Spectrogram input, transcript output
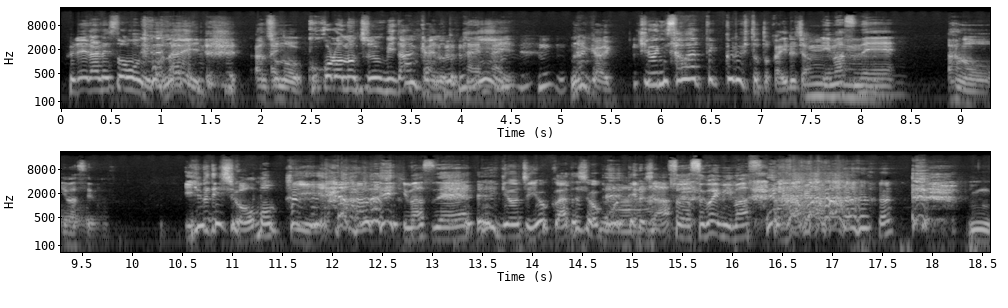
触れられそうにもない、あのその、心の準備段階の時に、はいはいなんか、急に触ってくる人とかいるじゃん。いますね。あの、いますよ。いるでしょ、モッキー。いますね。営業中よく私怒ってるじゃん。そう、すごい見ます。うん、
